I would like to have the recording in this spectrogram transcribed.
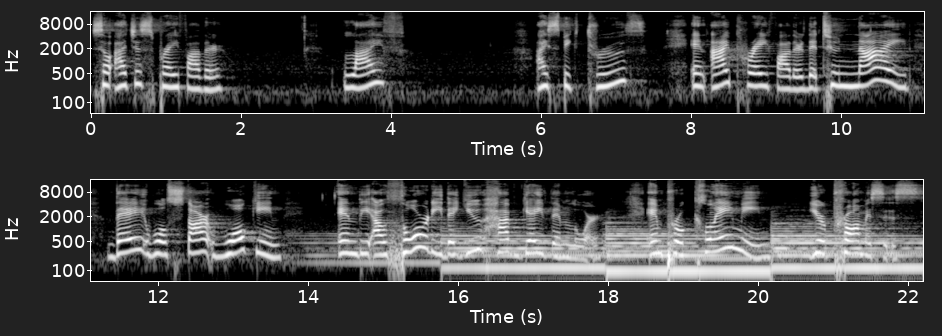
So I just pray, Father, life, I speak truth, and I pray, Father, that tonight they will start walking in the authority that you have gave them, Lord, and proclaiming your promises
